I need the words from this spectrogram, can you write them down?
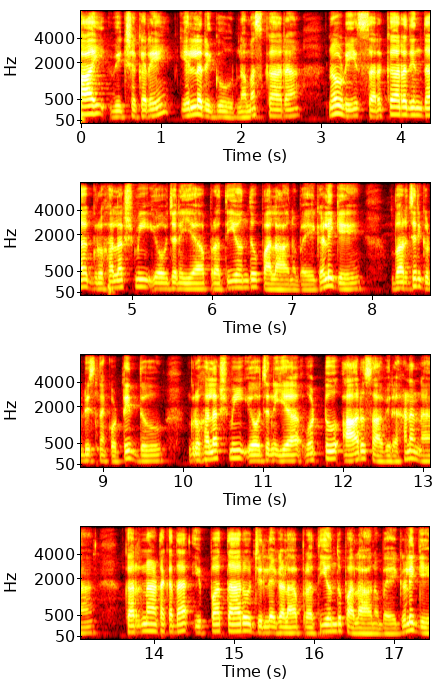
ಹಾಯ್ ವೀಕ್ಷಕರೇ, ಎಲ್ಲರಿಗೂ ನಮಸ್ಕಾರ. ನೋಡಿ, ಸರ್ಕಾರದಿಂದ ಗೃಹಲಕ್ಷ್ಮಿ ಯೋಜನೆಯ ಪ್ರತಿಯೊಂದು ಫಲಾನುಭವಿಗಳಿಗೆ ಭರ್ಜರಿ ಗುಡ್ಡಿಸ್ನ ಕೊಟ್ಟಿದ್ದು, ಗೃಹಲಕ್ಷ್ಮಿ ಯೋಜನೆಯ ಒಟ್ಟು ಆರು ಸಾವಿರ ಹಣನ ಕರ್ನಾಟಕದ ಇಪ್ಪತ್ತಾರು ಜಿಲ್ಲೆಗಳ ಪ್ರತಿಯೊಂದು ಫಲಾನುಭವಿಗಳಿಗೆ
